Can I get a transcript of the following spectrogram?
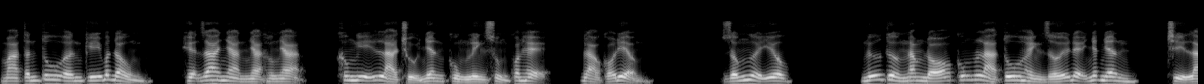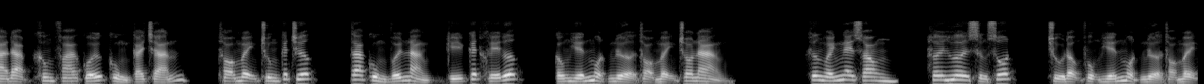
Mà tấn tu ấn ký bất đồng, hiện ra nhàn nhạt hồng nhạt, không nghĩ là chủ nhân cùng linh sủng quan hệ, đảo có điểm. Giống người yêu. Nữ tường năm đó cũng là tu hành giới đệ nhất nhân, chỉ là đạp không phá cuối cùng cái chán, thọ mệnh chung kết trước, ta cùng với nàng ký kết khế ước, cống hiến một nửa thọ mệnh cho nàng. Khương Ngoánh nghe xong, hơi hơi sửng sốt, chủ động phụng hiến một nửa thọ mệnh.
